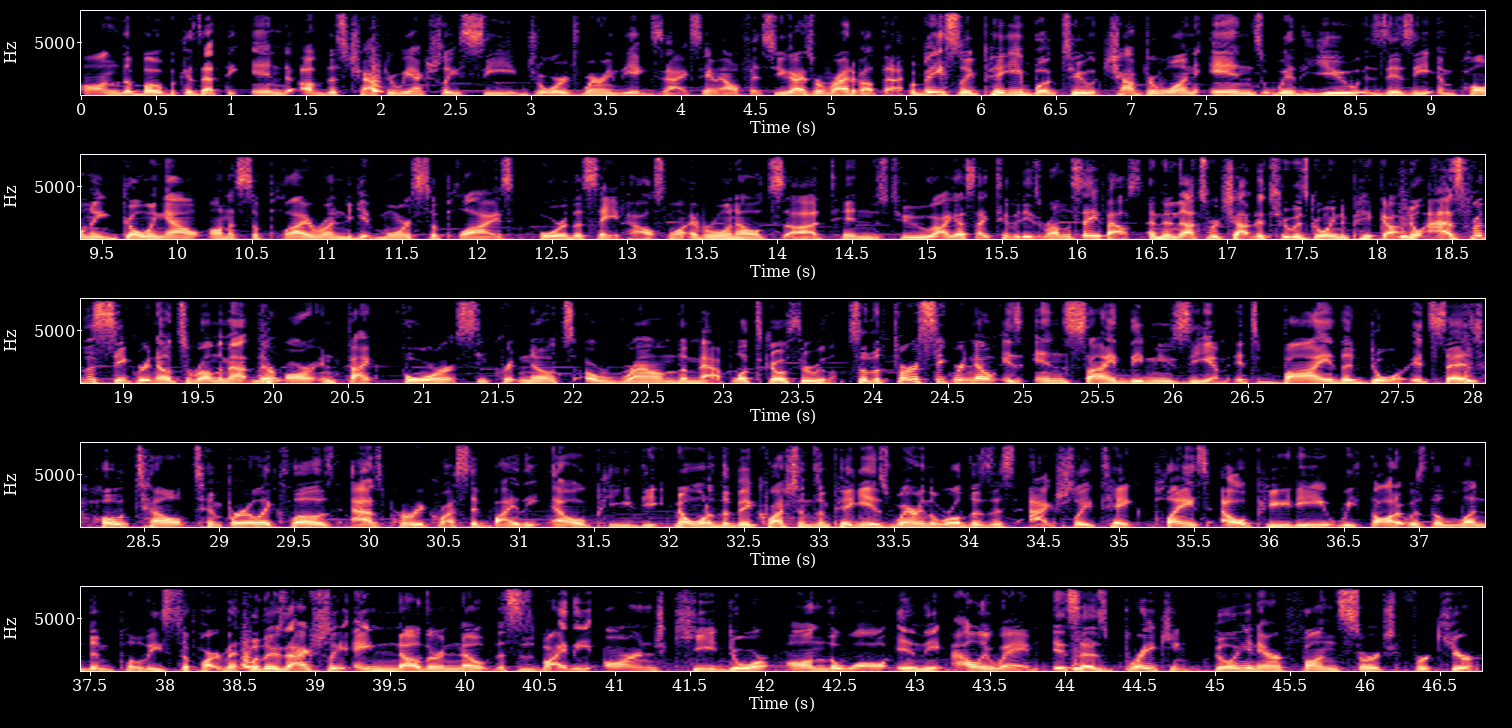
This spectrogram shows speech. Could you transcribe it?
on the boat because at the end of this chapter, we actually see George wearing the exact same outfit. So you guys were right about that. But basically, Piggy Book 2, Chapter 1 ends with you, Zizzy, and Pony going out on a supply run to get more supplies for the safe house while everyone else uh, tends to, I guess, activities around the safe house. And then that's where chapter two is going to pick up. Now, as for the secret notes around the map, there are in fact four secret notes around the map. Let's go through them. So the first secret note is inside the museum. It's by the door. It says hotel temporarily closed as per requested by the LPD. Now, one of the big questions in Piggy is where in the world does this actually take place? LPD, we thought it was the London Police Department, but there's actually another note. This is by the orange key door on the wall in the alleyway. It says breaking billionaire fund search for cure.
